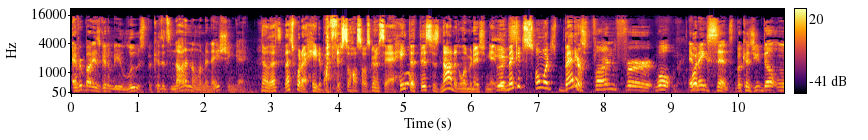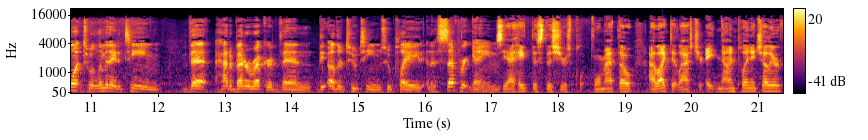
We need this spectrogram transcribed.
everybody's going to be loose because it's not an elimination game. no, that's that's what I hate about this. Also, I was going to say I hate that this is not an elimination game. It would make it so much better. It's fun for well, it What- makes sense because you don't want to eliminate a team that had a better record than the other two teams who played in a separate game. See, I hate this this year's pl- format though. I liked it last year. Eight and nine playing each other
